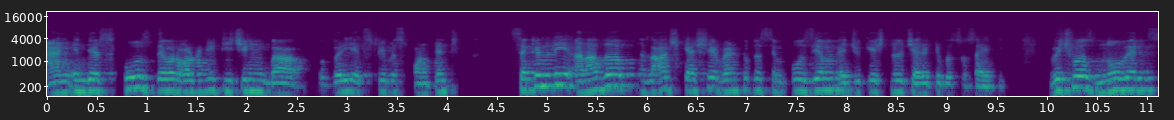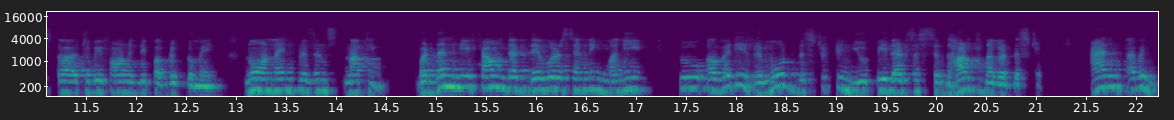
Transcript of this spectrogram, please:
And in their schools, they were already teaching uh, very extremist content. Secondly, another large cachet went to the Symposium Educational Charitable Society, which was nowhere uh, to be found in the public domain. No online presence, nothing. But then we found that they were sending money to a very remote district in UP, that's the Siddharth Nagar district. And I mean,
